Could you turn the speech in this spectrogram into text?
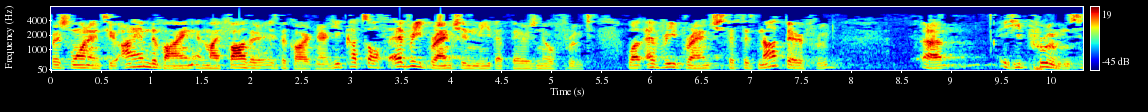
Verse 1 and 2. I am the vine, and my Father is the gardener. He cuts off every branch in me that bears no fruit, while every branch that does not bear fruit, um, he prunes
